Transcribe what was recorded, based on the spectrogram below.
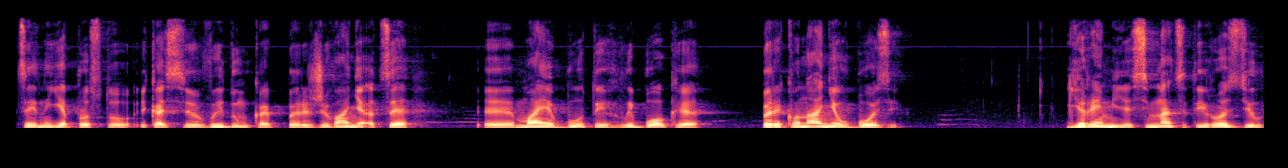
це не є просто якась видумка, переживання, а це е, має бути глибоке переконання в Бозі. Єремія, 17 розділ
